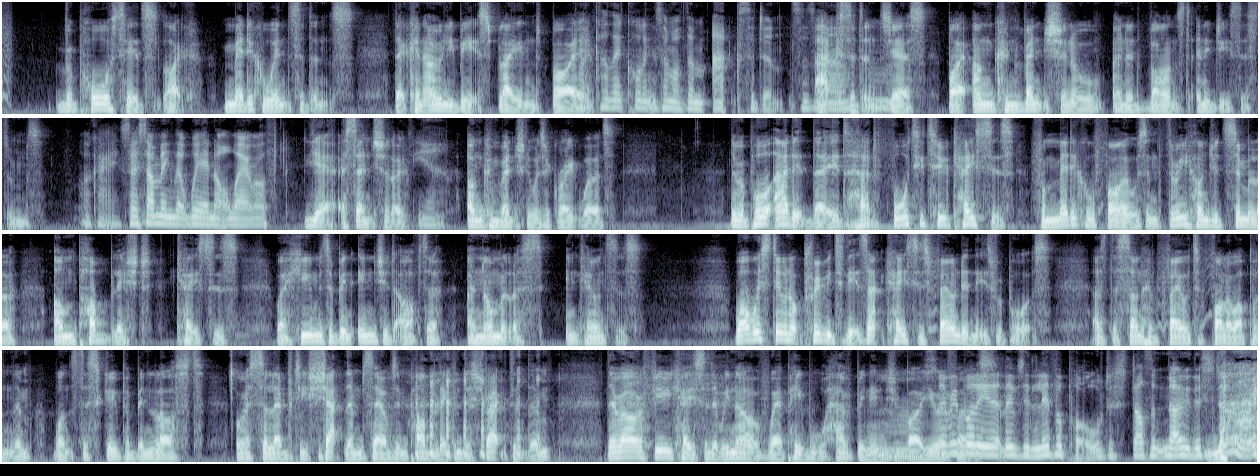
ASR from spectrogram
reported like medical incidents that can only be explained by Like how they're calling some of them accidents as well. accidents, hmm. yes, by unconventional and advanced energy systems. Okay, so something that we're not aware of. Yeah, essentially. Yeah. unconventional is a great word. The report added that it had 42 cases from medical files and 300 similar unpublished cases where humans have been injured after anomalous encounters. While we're still not privy to the exact cases found in these reports, as the Sun had failed to follow up on them once the scoop had been lost, or a celebrity shat themselves in public and distracted them, there are a few cases that we know of where people have been injured by mm, So UFOs. everybody that lives in Liverpool just doesn't know this story.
